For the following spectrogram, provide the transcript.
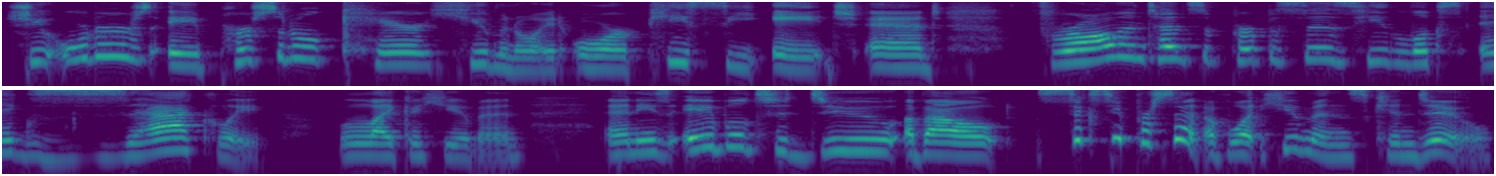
She orders a personal care humanoid, or PCH, and for all intents and purposes, he looks exactly like a human and he's able to do about 60% of what humans can do.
